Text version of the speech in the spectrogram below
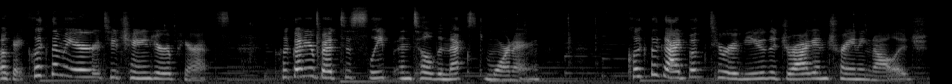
okay. Click the mirror to change your appearance. Click on your bed to sleep until the next morning. Click the guidebook to review the dragon training knowledge.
